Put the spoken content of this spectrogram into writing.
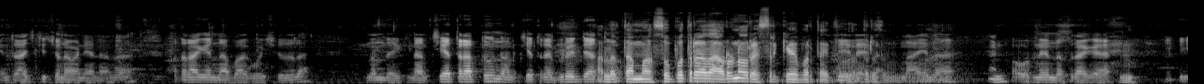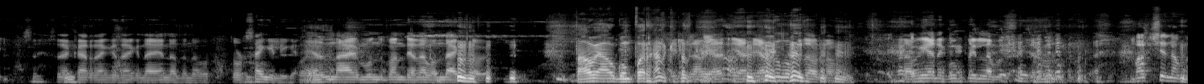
ಏನು ರಾಜಕೀಯ ಚುನಾವಣೆ ಏನಲ್ಲ ಅದ್ರಾಗೇನು ನಾ ಭಾಗವಹಿಸೋದಿಲ್ಲ. ನಂದು ಈಗ ನನ್ನ ಕ್ಷೇತ್ರ ಆಯ್ತು ನನ್ನ ಕ್ಷೇತ್ರ ಅಭಿವೃದ್ಧಿ ಆಯ್ತು ಅಲ್ಲ ತಮ್ಮ ಸುಪುತ್ರರಾದ ಅರುಣ್ ಅವ್ರ ಹೆಸರು ಕೇಳಿ ಬರ್ತಾಯಿತ್ತು ಅದ್ರ ಸಂಬಂಧ. ನಾ ಏನ ಅವ್ರನ್ನೇನು ಅದ್ರಾಗ ಈ ಸ- ಸಹಕಾರ ರಂಗದಾಗ ನಾ ಏನು ಅದನ್ನ ಅವ್ರು ತೊಡ್ಸಂಗಿಲ್ಲ ಈಗ. ಎಲ್ಲ ನಾಳೆ ಮುಂದೆ ಎಲ್ಲ ಒಂದಾಗ್ತವೆ ತಾವು ಯಾವ ಗುಂಪರ ಅನ್ಕೊಂಡು ನಾವು ಎ- ಎ- ಎರಡು ಗುಂಪದವ್ರು ನಾವು? ನಮಗೇನು ಗುಂಪಿಲ್ಲ ನಮಗೆ ಪಕ್ಷಿ ಗುಂಪು. ಪಕ್ಷ ನಮ್ಮ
